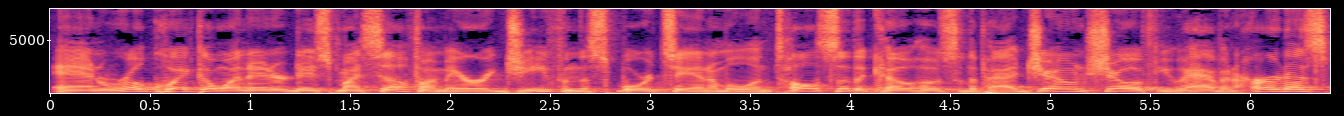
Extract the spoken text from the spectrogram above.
And real quick, I want to introduce myself. I'm Erik Gee from the Sports Animal in Tulsa, the co host of the Pat Jones Show. If you haven't heard us,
